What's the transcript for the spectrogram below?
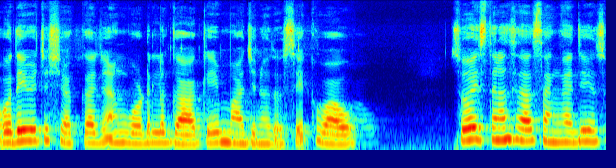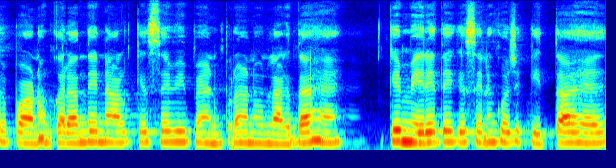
ਉਹਦੇ ਵਿੱਚ ਸ਼ੱਕਰ ਜਾਂ ਗੁੜ ਲਗਾ ਕੇ ਮੱਝ ਨੂੰ ਤੁਸੀਂ ਖਵਾਓ। ਸੋ ਇਸ ਤਰ੍ਹਾਂ ਸਾਧ ਸੰਗਤ ਜੀ ਇਸ ਪਾਣੂ ਕਰਨ ਦੇ ਨਾਲ ਕਿਸੇ ਵੀ ਭੈਣ ਭਰਾ ਨੂੰ ਲੱਗਦਾ ਹੈ ਕਿ ਮੇਰੇ ਤੇ ਕਿਸੇ ਨੇ ਕੁਝ ਕੀਤਾ ਹੈ,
